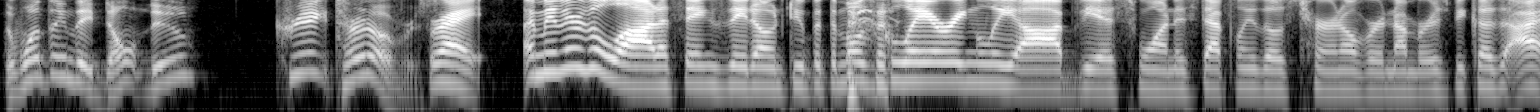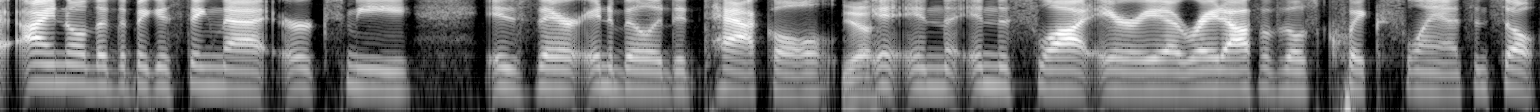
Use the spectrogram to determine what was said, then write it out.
the one thing they don't do, create turnovers. Right. I mean, there's a lot of things they don't do, but the most glaringly obvious one is definitely those turnover numbers because I, I know that the biggest thing that irks me is their inability to tackle Yeah. in, in the in the slot area right off of those quick slants. And so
